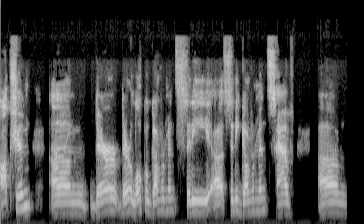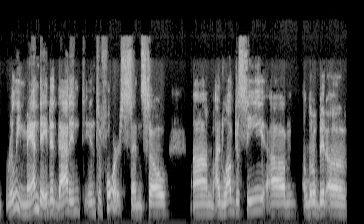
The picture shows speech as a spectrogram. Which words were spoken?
option. Um, their their local governments, city uh, city governments have um, really mandated that in, into force, and so um, I'd love to see um, a little bit of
